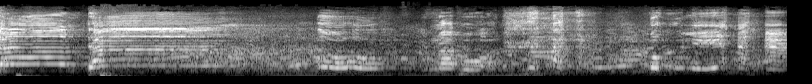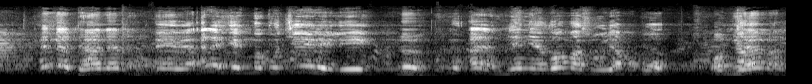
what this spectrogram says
တန်တန် အိုးငါဘော ဘကူလေး မင်းမဒါနဲ့ အဲအဲ့ဒါချိန်မကူချေးလေလေ လို့ ဟိုအဲ့ဒါမြန်မြန်သွားမှဆိုရမှာပေါ့ ဟောမြန်ပါလား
